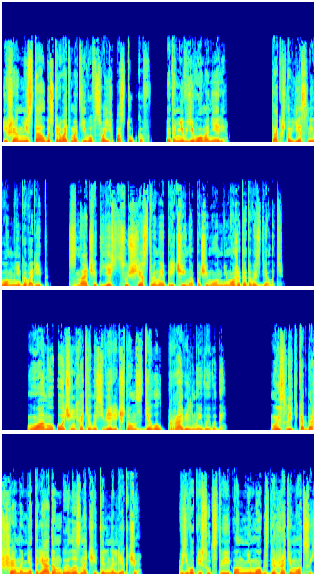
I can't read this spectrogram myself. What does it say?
И Шен не стал бы скрывать мотивов своих поступков. Это не в его манере. Так что если он не говорит, значит, есть существенная причина, почему он не может этого сделать. Муану очень хотелось верить, что он сделал правильные выводы. Мыслить, когда Шена нет рядом, было значительно легче. В его присутствии он не мог сдержать эмоций,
